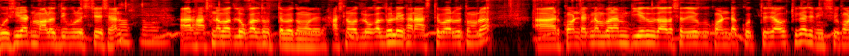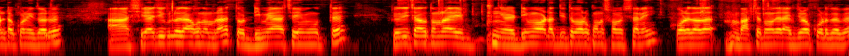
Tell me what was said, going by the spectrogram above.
বসিরহাট মালতীপুর স্টেশন আর হাসনাবাদ লোকাল ধরতে হবে তোমাদের। হাসনাবাদ লোকাল ধরলে এখানে আসতে পারবে তোমরা। আর কন্ট্যাক্ট নাম্বার আমি দিয়ে দেবো দাদার সাথে যদি কন্ট্যাক্ট করতে চাও ঠিক আছে? নিশ্চয়ই কন্ট্যাক্ট করে নিতে পারবে। আর সিরাজিগুলো দেখো তোমরা তো ডিমে আছে এই মুহূর্তে। যদি চাও তোমরা এই ডিমে অর্ডার দিতে পারো কোনো সমস্যা নেই। পরে দাদা বাচ্চা তোমাদের এক একজোড়া করে দেবে।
